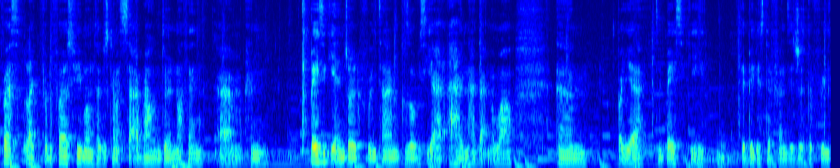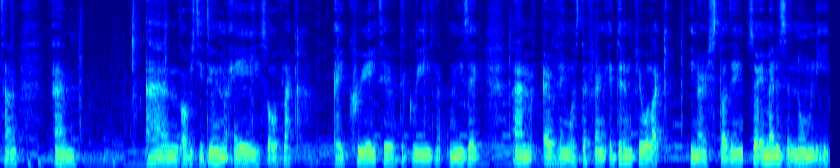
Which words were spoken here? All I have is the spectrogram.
first like for the first few months I just kind of sat around doing nothing um, and basically enjoyed free time because obviously I, I, hadn't had that in a while. Um, but yeah basically the biggest difference is just the free time. Um, and obviously doing a sort of like a creative degree like music um, everything was different. It didn't feel like you know studying. So in medicine normally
